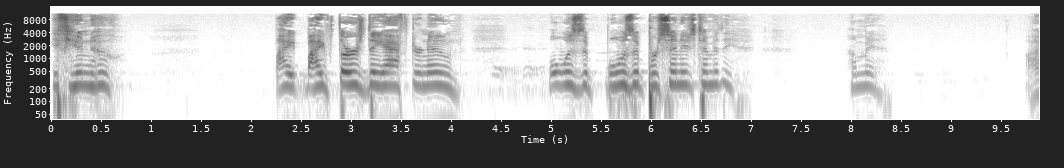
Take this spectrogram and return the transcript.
If you knew by by Thursday afternoon, what was the what was the percentage, Timothy? How many? I,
